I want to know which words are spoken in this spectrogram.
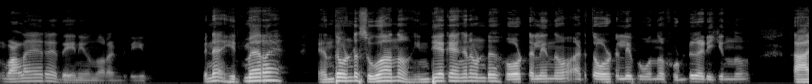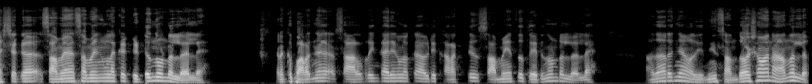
വളരെ ദയനീയം എന്ന് പറയേണ്ടിയിരിക്കുന്നു പിന്നെ ഹിറ്റ്മേറെ എന്തുകൊണ്ട് സുഖമാണോ ഇന്ത്യയൊക്കെ എങ്ങനെ ഉണ്ട് ഹോട്ടലിൽ നിന്നോ അടുത്ത ഹോട്ടലിൽ പോകുന്നു ഫുഡ് കഴിക്കുന്നു കാശൊക്കെ സമയാസമയങ്ങളൊക്കെ കിട്ടുന്നുണ്ടല്ലോ അല്ലേ? നിനക്ക് പറഞ്ഞ സാലറിയും കാര്യങ്ങളൊക്കെ അവർ കറക്റ്റ് സമയത്ത് തരുന്നുണ്ടല്ലോ അല്ലേ? അതറിഞ്ഞാൽ മതി. നീ സന്തോഷവാനാണല്ലോ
